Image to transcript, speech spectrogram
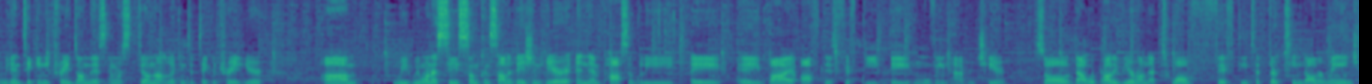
We didn't take any trades on this, and we're still not looking to take a trade here. Um, we, we want to see some consolidation here and then possibly a, a buy off this 50 day moving average here. So that would probably be around that 12.50 to $13 range.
